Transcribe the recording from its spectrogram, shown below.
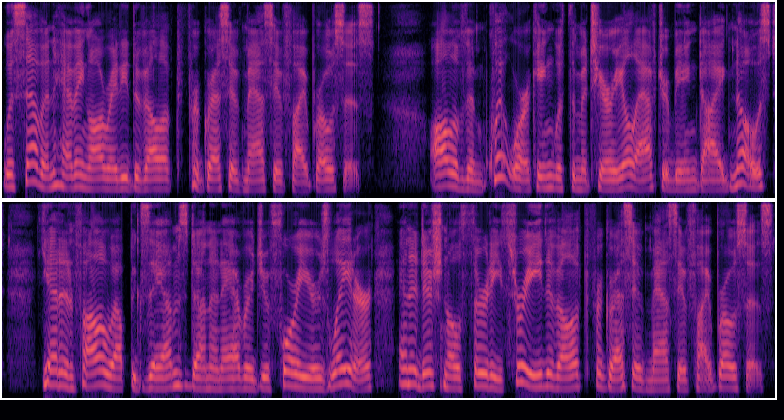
with seven having already developed progressive massive fibrosis. All of them quit working with the material after being diagnosed, yet in follow up exams done an average of four years later, an additional 33 developed progressive massive fibrosis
